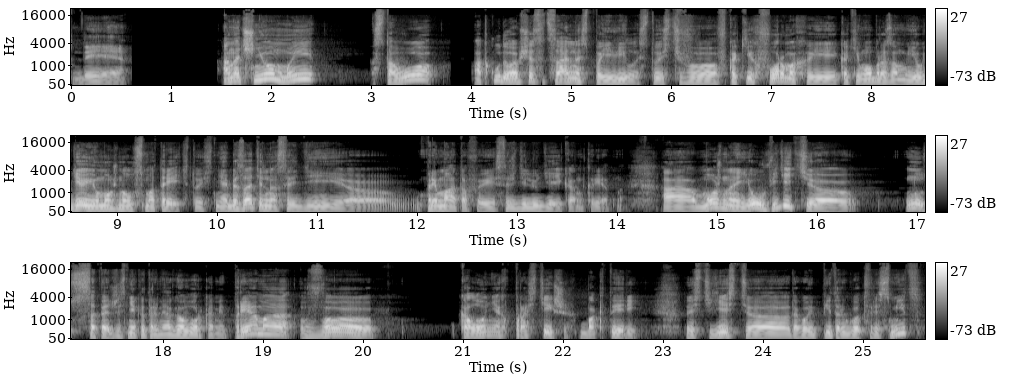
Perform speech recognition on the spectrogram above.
Да. А начнем мы с того, откуда вообще социальность появилась, то есть в, в каких формах и каким образом ее, где ее можно усмотреть. То есть не обязательно среди э, приматов и среди людей конкретно, а можно ее увидеть, э, ну, с, опять же, с некоторыми оговорками, прямо в колониях простейших бактерий. То есть есть э, такой Питер Готфри Смит,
